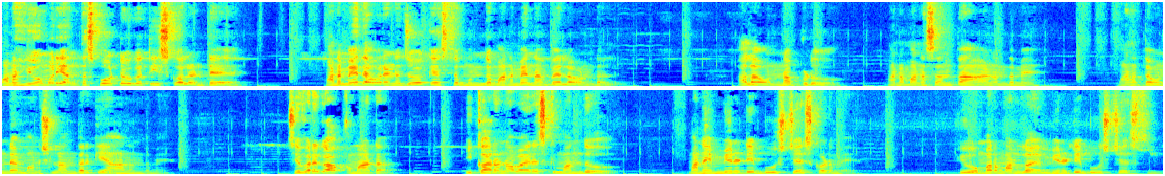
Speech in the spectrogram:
మన హ్యూమర్ ఎంత స్పోర్టివ్గా తీసుకోవాలంటే మన మీద ఎవరైనా జోకేస్తే ముందు మనమే నవ్వేలా ఉండాలి. అలా ఉన్నప్పుడు మన మనసంతా ఆనందమే. మనతో ఉండే మనుషులందరికీ ఆనందమే. చివరిగా ఒక మాట. ఈ కరోనా వైరస్కి మందు మన ఇమ్యూనిటీ బూస్ట్ చేసుకోవడమే. హ్యూమర్ మనలో ఇమ్యూనిటీ బూస్ట్ చేస్తుంది.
